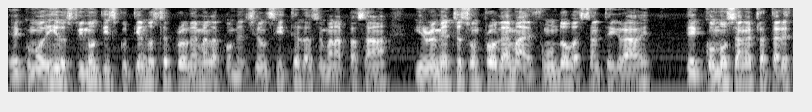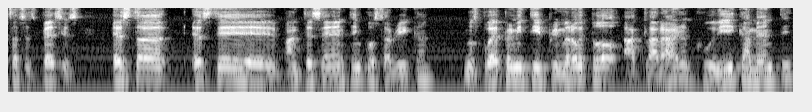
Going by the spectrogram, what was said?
Eh, como digo, estuvimos discutiendo este problema en la convención CITES la semana pasada y realmente es un problema de fondo bastante grave de cómo se van a tratar estas especies. Esta, este antecedente en Costa Rica nos puede permitir, primero que todo, aclarar jurídicamente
